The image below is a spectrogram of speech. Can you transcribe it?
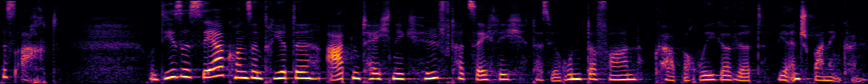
bis acht. Und diese sehr konzentrierte Atemtechnik hilft tatsächlich, dass wir runterfahren, Körper ruhiger wird, wir entspannen können.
